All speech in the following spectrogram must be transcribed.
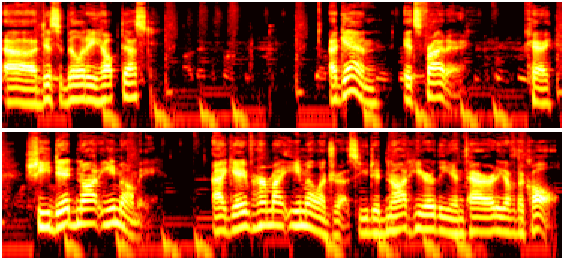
uh, Disability Help Desk. Again, it's Friday. Okay. She did not email me. I gave her my email address. You did not hear the entirety of the call.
